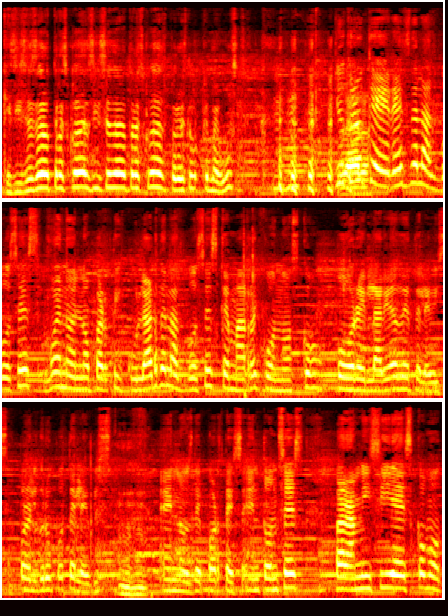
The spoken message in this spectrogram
Que si sé hacer otras cosas, sí sé hacer otras cosas, pero es lo que me gusta. Yo Claro. creo que eres de las voces, bueno, en lo particular de las voces que más reconozco por el área de Televisa, por el grupo Televisa, en los deportes. Entonces, para mí sí es como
